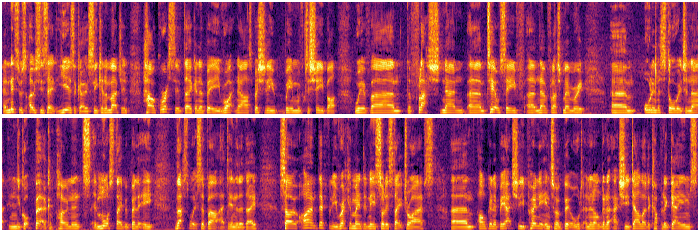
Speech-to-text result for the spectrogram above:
And this was OCZ years ago so you can imagine how aggressive they're going to be right now especially being with Toshiba with um, the flash NAND um, TLC uh, NAND flash memory um, all in the storage and that and you've got better components and more stability. That's what it's about at the end of the day so I am definitely recommending these solid state drives. Um, I'm going to be actually putting it into a build and then I'm going to actually download a couple of games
